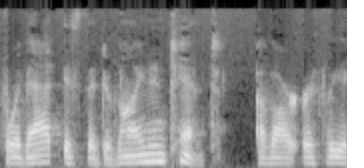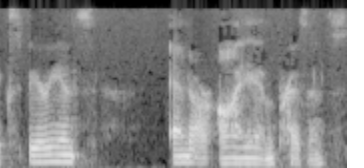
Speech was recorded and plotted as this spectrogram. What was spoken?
For that is the divine intent of our earthly experience and our I am presence.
